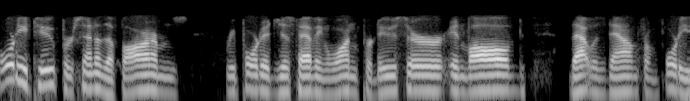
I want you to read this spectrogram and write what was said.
42% of the farms reported just having one producer involved. That was down from 46%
